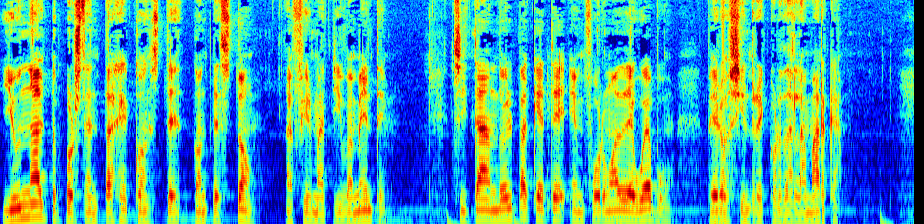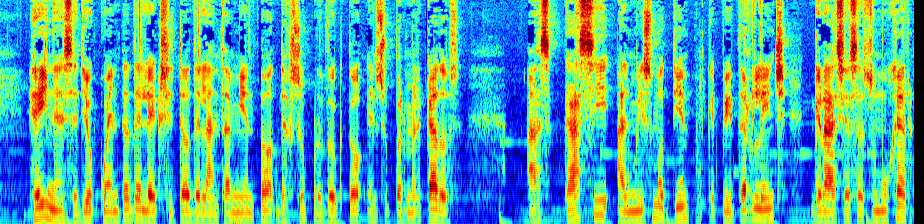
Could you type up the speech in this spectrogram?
y un alto porcentaje contestó afirmativamente, citando el paquete en forma de huevo, pero sin recordar la marca. Haynes se dio cuenta del éxito del lanzamiento de su producto en supermercados, casi al mismo tiempo que Peter Lynch gracias a su mujer,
